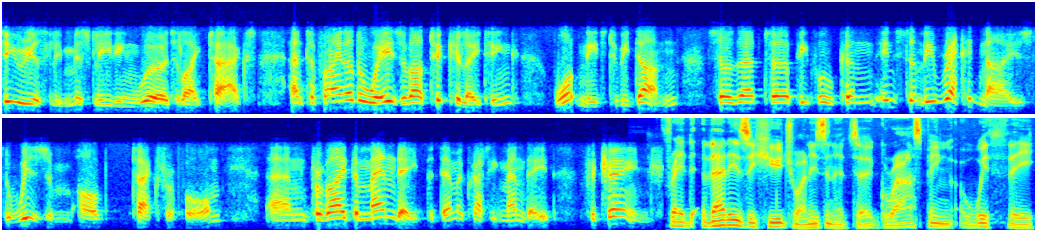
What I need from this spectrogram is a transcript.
seriously misleading words like tax and to find other ways of articulating what needs to be done so that uh, people can instantly recognize the wisdom of tax reform and provide the mandate, the democratic mandate for change. Fred, that is a huge one, isn't it? Uh, grasping with the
